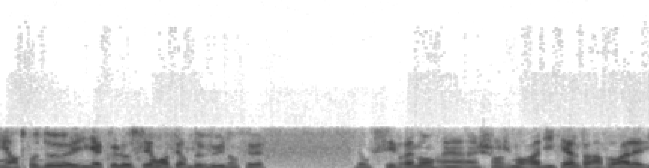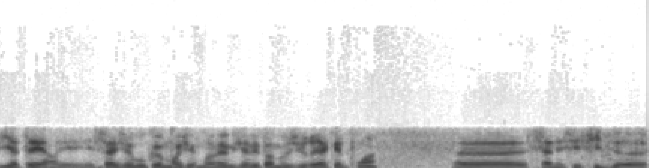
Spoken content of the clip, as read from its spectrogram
Et entre deux, il n'y a que l'océan à perte de vue. Donc, euh, donc c'est vraiment un, changement radical par rapport à la vie à terre. Et, et ça, j'avoue que moi, moi-même, j'avais pas mesuré à quel point euh, ça nécessite de,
